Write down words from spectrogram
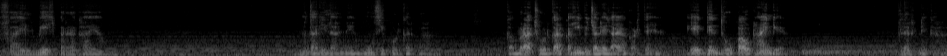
फ़ाइल मेज पर रखाया हूँ। मदारी लाल ने मुँह सिकोड़ कर कहा, कमरा छोड़कर कहीं भी चले जाया करते हैं। एक दिन धोखा उठाएँगे। क्लर्क ने कहा,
